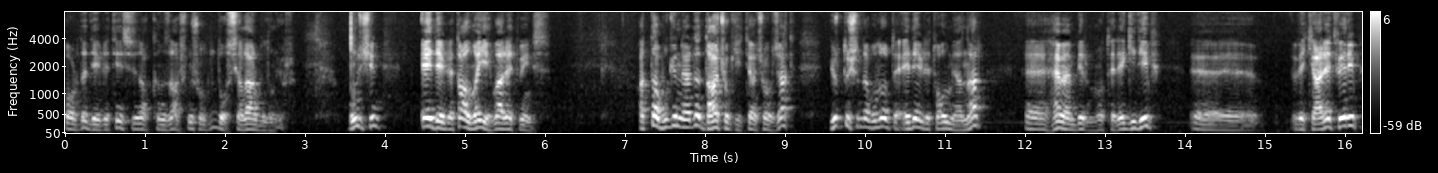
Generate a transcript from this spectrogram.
Orada devletin sizin hakkınızda açmış olduğu dosyalar bulunuyor. Bunun için e-devlet almayı ihmal etmeyiniz. Hatta bugünlerde daha çok ihtiyaç olacak. Yurt dışında bulunup da e-devlet olmayanlar e, hemen bir notere gidip e, vekalet verip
